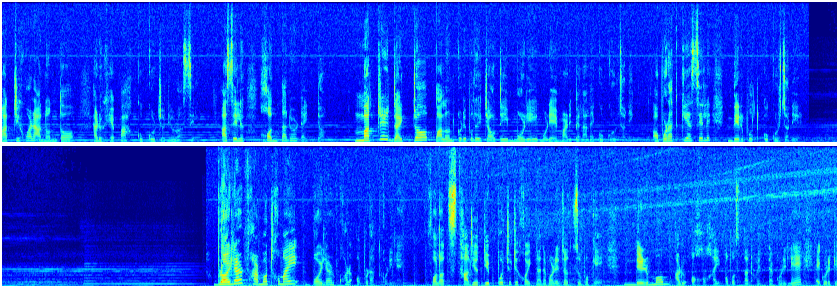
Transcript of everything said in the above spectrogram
মাতৃ হোৱাৰ আনন্দ আৰু হেঁপাহ কুকুৰজনীৰো আছিল। আছিল সন্তানৰ দায়িত্ব। মাতৃৰ দায়িত্ব পালন কৰিবলৈ যাওঁতেই মৰিয়াই মৰিয়াই মাৰি পেলালে কুকুৰজনীক। অপৰাধ কি আছিল? ডেৰপুত কুকুৰজনীৰ। ব্ৰইলাৰ ফাৰ্মত সোমাই ব্ৰইলাৰ খোৱাৰ অপৰাধ কৰিলে। ফলত স্থানীয় দিব্যজ্যোতি শইকীয়া নামৰ এজন যুৱকে নিৰ্মম আৰু অসহায় অৱস্থাত হত্যা কৰিলে এগৰাকী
